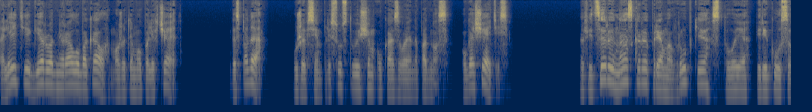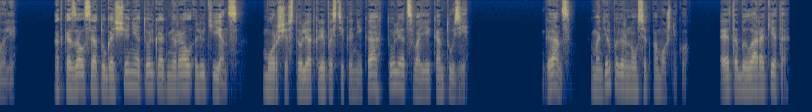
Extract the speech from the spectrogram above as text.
«Налейте Геру-адмиралу бокал, может, ему полегчает». «Господа!» Уже всем присутствующим, указывая на поднос. «Угощайтесь!» Офицеры наскоро прямо в рубке, стоя, перекусывали. Отказался от угощения только адмирал Лютьенц, морщась то ли от крепости коньяка, то ли от своей контузии. «Ганс», — командир повернулся к помощнику, — «это была ракета,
